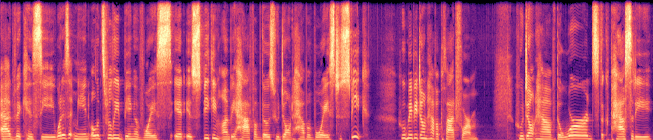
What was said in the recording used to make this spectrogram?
advocacy. What does it mean? Well, it's really being a voice. It is speaking on behalf of those who don't have a voice to speak, who maybe don't have a platform, who don't have the words, the capacity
